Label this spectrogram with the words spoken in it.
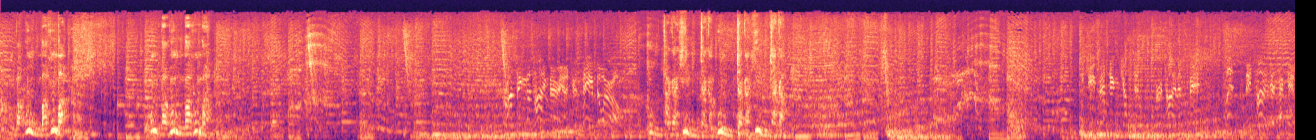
Oomba, oomba, oomba. Oomba, oomba, oomba. Hoom, daga, him, daga, hoom, daga, him, daga. Defending justice through time and space. Flint, the Time Detective.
